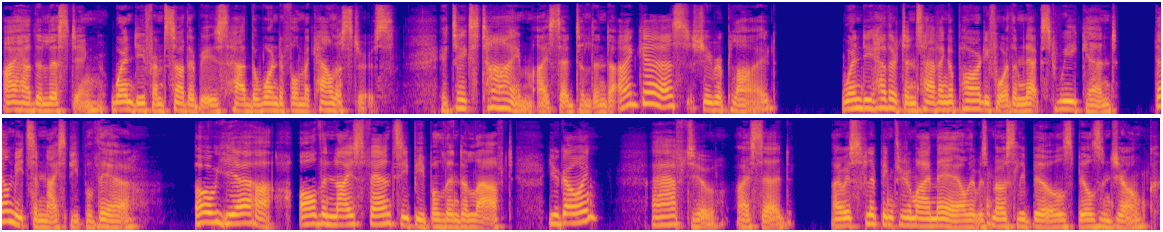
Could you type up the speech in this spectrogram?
I had the listing. Wendy from Sotheby's had the wonderful McAllisters. It takes time, I said to Linda. I guess, she replied. Wendy Heatherton's having a party for them next weekend. They'll meet some nice people there. Oh, yeah, all the nice fancy people, Linda laughed. You going? I have to, I said. I was flipping through my mail. It was mostly bills, bills and junk.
